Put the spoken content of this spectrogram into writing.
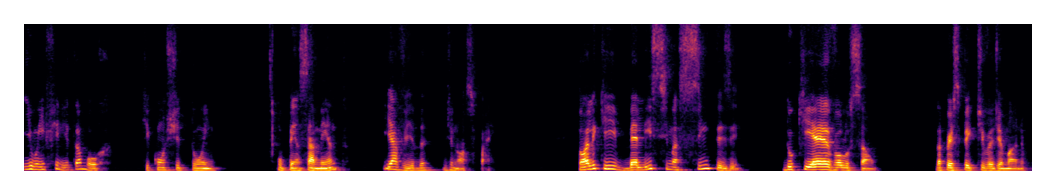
e o infinito amor, que constituem o pensamento e a vida de nosso Pai. Então, olha que belíssima síntese do que é evolução, da perspectiva de Emmanuel.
